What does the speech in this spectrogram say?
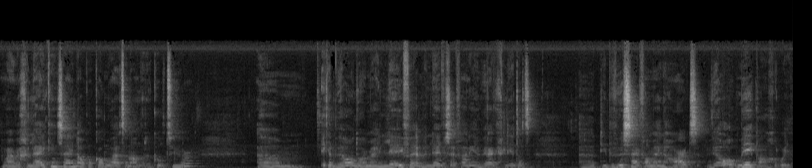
waar we gelijk in zijn, ook al komen we uit een andere cultuur. Um, ik heb wel door mijn leven en mijn levenservaring en werk geleerd dat uh, die bewustzijn van mijn hart wel ook mee kan groeien.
